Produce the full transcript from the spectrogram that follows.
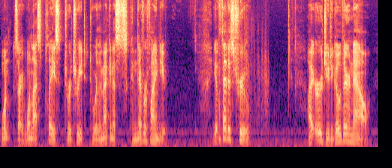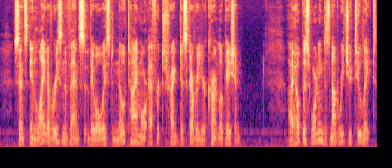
one sorry, one last place to retreat to where the mechanists can never find you. If that is true, I urge you to go there now, since in light of recent events, they will waste no time or effort trying to discover your current location. I hope this warning does not reach you too late.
